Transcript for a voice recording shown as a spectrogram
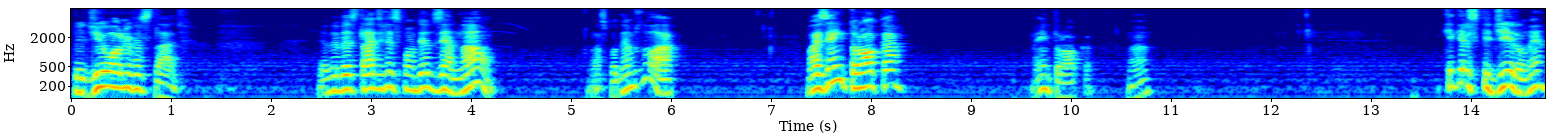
Pediu à universidade. E a universidade respondeu dizendo: não, nós podemos doar. Mas em troca, em troca, né? O que, que eles pediram, né?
